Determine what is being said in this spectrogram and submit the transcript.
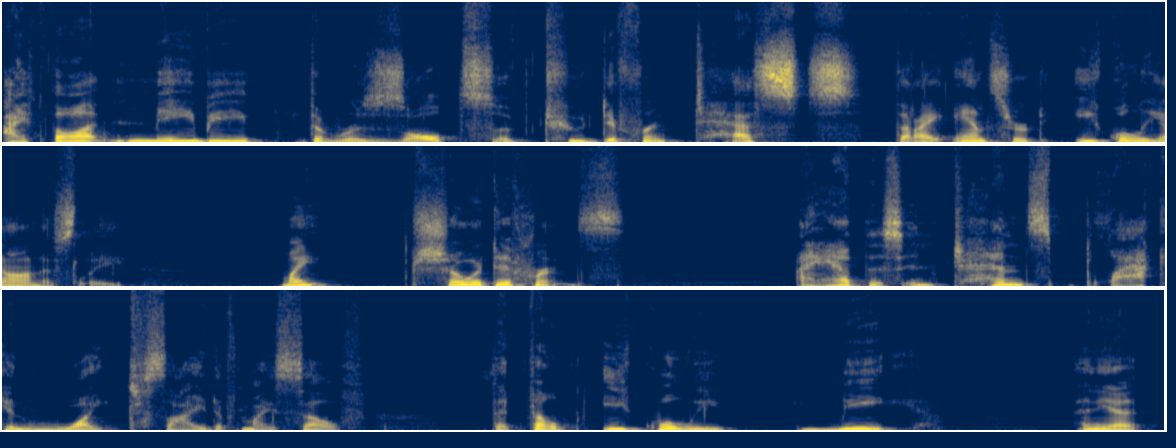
I thought maybe the results of two different tests that I answered equally honestly might show a difference. I had this intense black and white side of myself that felt equally me, and yet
